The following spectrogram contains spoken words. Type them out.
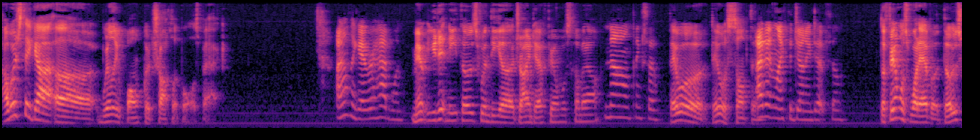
I wish they got uh Willy Wonka chocolate balls back. I don't think I ever had one. Remember, you didn't eat those when the uh, Johnny Depp film was coming out. No, I don't think so. They were they were something. I didn't like the Johnny Depp film. The film was whatever. Those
